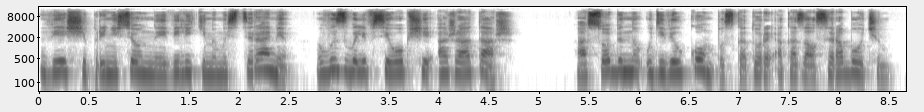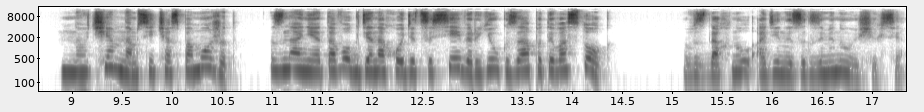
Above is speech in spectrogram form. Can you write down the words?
Вещи, принесенные великими мастерами, вызвали всеобщий ажиотаж. Особенно удивил компас, который оказался рабочим. Но чем нам сейчас поможет знание того, где находится север, юг, запад и восток? вздохнул один из экзаменующихся.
